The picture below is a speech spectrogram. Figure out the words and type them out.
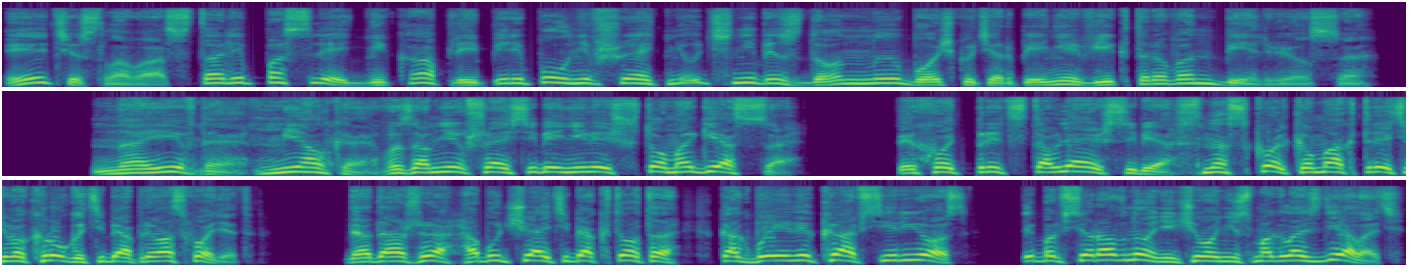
Эти слова стали последней каплей, переполнившей отнюдь не бездонную бочку терпения Виктора ван Бельвиуса. «Наивная, мелкая, возомнившая о себе не весь что Магесса! Ты хоть представляешь себе, насколько маг третьего круга тебя превосходит? Да даже обучай тебя кто-то, как боевика всерьез, ты бы все равно ничего не смогла сделать!»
